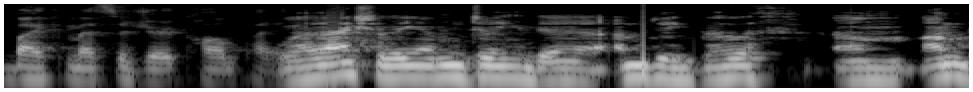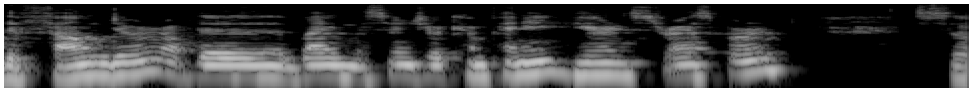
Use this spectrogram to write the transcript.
bike messenger company? Well, actually, I'm doing the I'm doing both. Um, I'm the founder of the bike messenger company here in Strasbourg. So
